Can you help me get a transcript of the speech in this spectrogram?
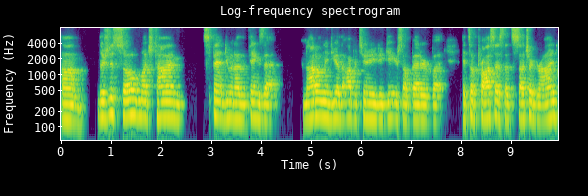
Um, there's just so much time spent doing other things that not only do you have the opportunity to get yourself better, but it's a process that's such a grind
